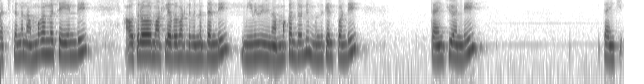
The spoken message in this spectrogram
ఖచ్చితంగా నమ్మకంగా చేయండి. అవతల వాళ్ళ మాటలు ఎవరి మాటలు వినొద్దండి. మీ మీద మీ నమ్మకంతో ముందుకెళ్ళిపోండి. థ్యాంక్ యూ అండి. Thank you.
